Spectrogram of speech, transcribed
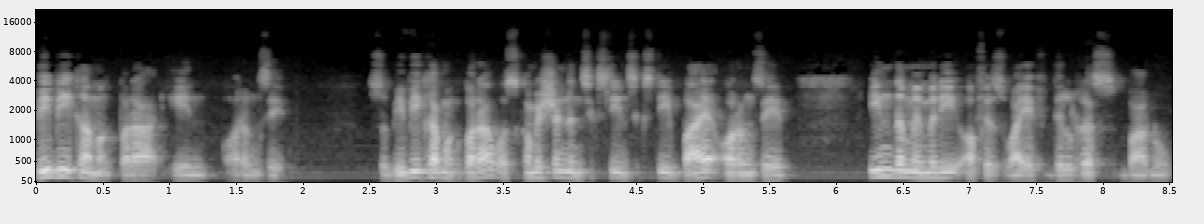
Bibi Ka Maqbara in Aurangzeb. So Bibi Ka Maqbara was commissioned in 1660 by Aurangzeb in the memory of his wife Dilras Banu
